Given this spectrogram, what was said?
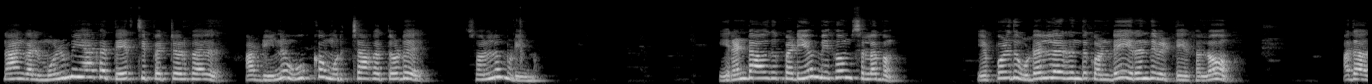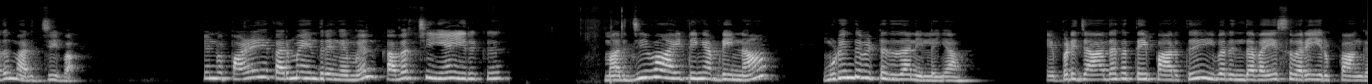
நாங்கள் முழுமையாக தேர்ச்சி பெற்றோர்கள் அப்படின்னு ஊக்கம் உற்சாகத்தோடு சொல்ல முடியணும். இரண்டாவது படியும் மிகவும் சுலபம். எப்பொழுது உடலில் இருந்து கொண்டே இறந்து விட்டீர்களோ? அதாவது மர்ஜீவா. பின்பு பழைய கர்ம இந்திரியங்கள் மேல் கவர்ச்சி ஏன் இருக்கு? மர்ஜீவா ஆயிட்டீங்க அப்படின்னா முடிந்து விட்டது தான் இல்லையா? எப்படி ஜாதகத்தை பார்த்து இவர் இந்த வயசு வரை இருப்பாங்க?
